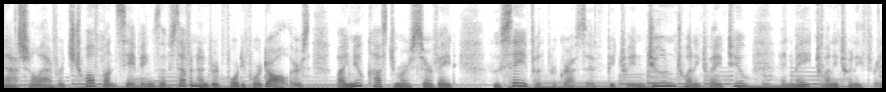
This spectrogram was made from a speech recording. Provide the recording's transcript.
National average 12 month savings of $744 by new customers surveyed who saved with Progressive between June 2022 and May 2023.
